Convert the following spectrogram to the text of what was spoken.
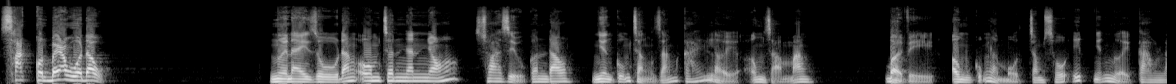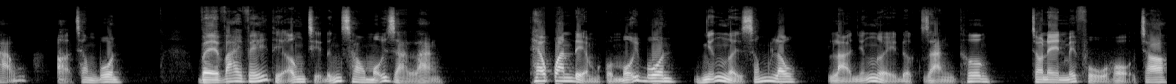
Xác con béo ở đâu? Người này dù đang ôm chân nhăn nhó, Xoa dịu con đau, Nhưng cũng chẳng dám cái lời ông già măng. Bởi vì ông cũng là một trong số ít những người cao lão Ở trong buôn. Về vai vế thì ông chỉ đứng sau mỗi già làng. Theo quan điểm của mỗi buôn, Những người sống lâu Là những người được giàng thương, Cho nên mới phù hộ cho.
